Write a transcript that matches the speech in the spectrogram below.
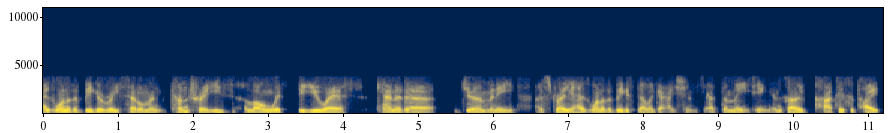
as one of the bigger resettlement countries, along with the US, Canada, Germany, Australia has one of the biggest delegations at the meeting and so participates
